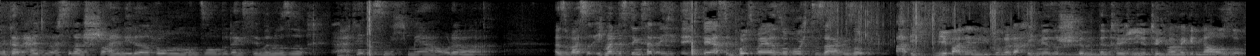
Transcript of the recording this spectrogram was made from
Und dann halt, weißt du, dann schreien die da rum und so. Und du denkst dir immer nur so, hört ihr das nicht mehr? Oder. Also weißt du, ich meine, das Ding ist halt, ich, ich, der erste Impuls war ja so, wo ich zu sagen, so, ach, ich, wir waren ja nie so. Und da dachte ich mir so, stimmt natürlich nicht, natürlich waren wir genauso.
